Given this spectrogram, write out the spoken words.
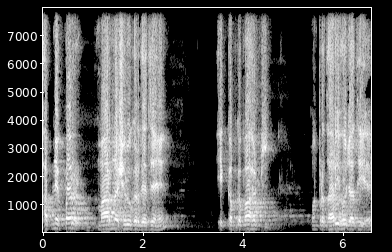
اپنے پر مارنا شروع کر دیتے ہیں۔ ایک کپ کپاہٹ ان پر تاری ہو جاتی ہے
